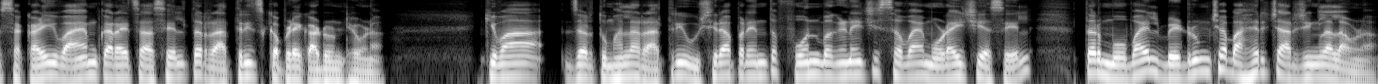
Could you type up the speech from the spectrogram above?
सकाळी व्यायाम करायचा असेल तर रात्रीच कपडे काढून ठेवणं. किंवा जर तुम्हाला रात्री उशिरापर्यंत फोन बघण्याची सवय मोडायची असेल तर मोबाईल बेडरूमच्या बाहेर चार्जिंगला लावणं.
